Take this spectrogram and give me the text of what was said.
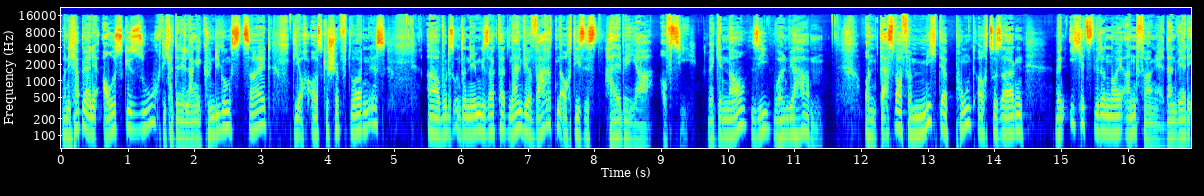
Und ich habe mir eine ausgesucht. Ich hatte eine lange Kündigungszeit, die auch ausgeschöpft worden ist, wo das Unternehmen gesagt hat, nein, wir warten auch dieses halbe Jahr auf Sie. Weil genau Sie wollen wir haben. Und das war für mich der Punkt auch zu sagen, wenn ich jetzt wieder neu anfange, dann werde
